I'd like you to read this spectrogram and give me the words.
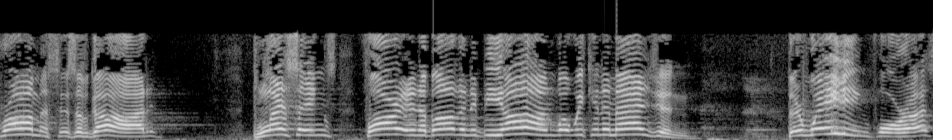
promises of God, blessings far and above and beyond what we can imagine. They're waiting for us.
